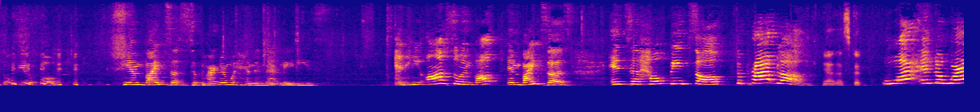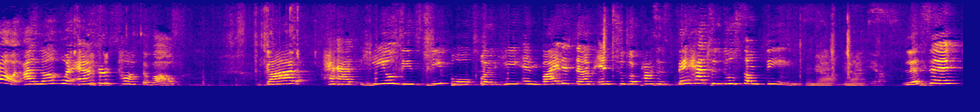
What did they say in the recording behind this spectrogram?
So beautiful. he invites us to partner with him in that, ladies. And he also invites us into helping solve the problem. Yeah, that's good. What in the world? I love what Amber's talked about. God had healed these people, but he invited them into the process. They had to do something. Mm-hmm. Yeah, mm-hmm. yeah, yeah. Listen.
